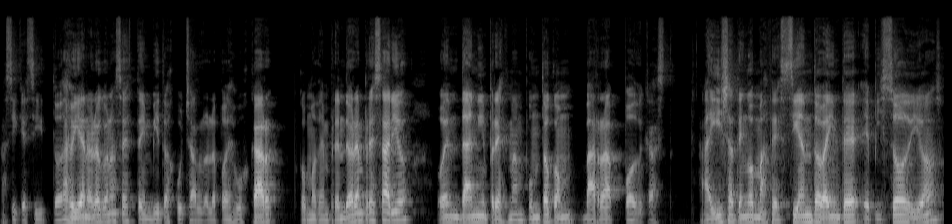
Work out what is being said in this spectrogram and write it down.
Así que si todavía no lo conoces, te invito a escucharlo. Lo puedes buscar como de Emprendedor Empresario o en danipressman.com barra podcast. Ahí ya tengo más de 120 episodios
